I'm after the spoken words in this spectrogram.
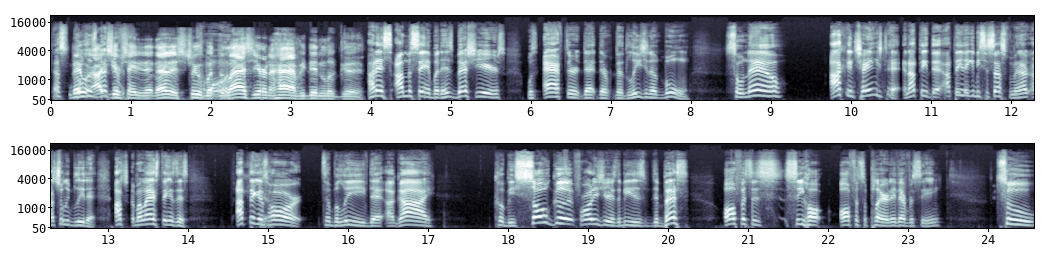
That's They were, I best give years. Shady that. That is true. Come but the last year and a half, he didn't look good. I didn't. I'm just saying, but his best years was after that. The, the Legion of Boom. So now, I can change that, and I think that I think they can be successful, man. I, I truly believe that. I, my last thing is this: I think it's hard to believe that a guy could be so good for all these years to be the best offensive Seahawk offensive player they've ever seen, to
